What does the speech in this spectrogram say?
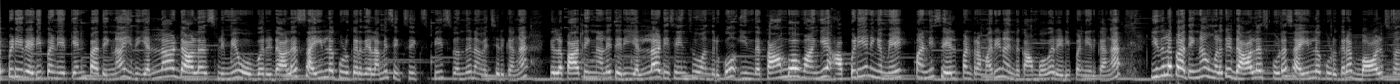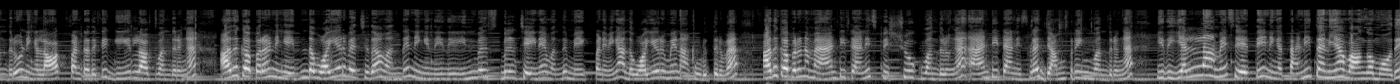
எப்படி ரெடி பண்ணியிருக்கேன்னு பார்த்தீங்கன்னா இது எல்லா டாலர்ஸ்லையுமே ஒவ்வொரு டாலர் சைடில் கொடுக்குறது எல்லாமே சிக்ஸ் சிக்ஸ் பீஸ் வந்து நான் வச்சிருக்கேங்க. இதில் பார்த்தீங்கனாலே தெரியும் எல்லா டிசைன்ஸும் வந்திருக்கும். இந்த காம்போ வாங்கி அப்படியே நீங்கள் மேக் பண்ணி சேல் பண்ணுற மாதிரி நான் இந்த காம்போவை ரெடி பண்ணியிருக்கேங்க. இதில் பார்த்தீங்கன்னா உங்களுக்கு டாலர்ஸ் கூட சைடில் கொடுக்குற பால்ஸ் வந்துரும். நீங்கள் லாக் பண்ணுறதுக்கு கீர் லாக் வந்துருங்க. அதுக்கப்புறம் நீங்கள் இந்த ஒயர் வச்சு தான் வந்து நீங்கள் இந்த இன்வெஸ்பிள் செயினே வந்து மேக் பண்ணுவீங்க. அந்த ஒயருமே நான் கொடுத்துருவேன். அதுக்கப்புறம் நம்ம ஆன்டி டானிஸ் ஃபிஷ் வந்துருங்க. ஆன்டி டானிஸ்ல ஜம்ப் ரிங் வந்துருங்க. இது எல்லாமே சேர்த்து நீங்க தனித்தனியா வாங்கும் போது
